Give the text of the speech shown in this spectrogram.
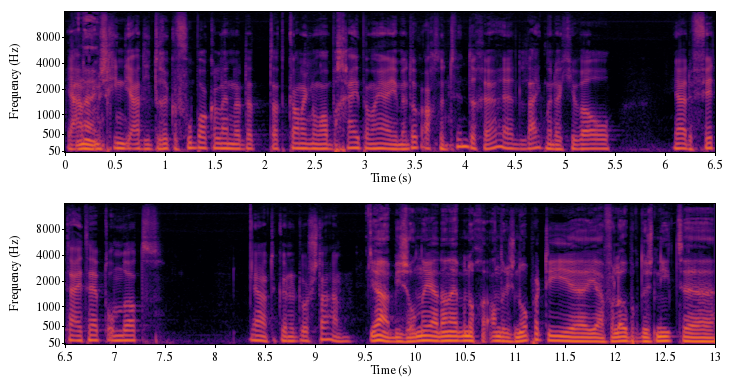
Ja, nee. misschien ja, die drukke voetbalkalender, dat, dat kan ik nog wel begrijpen. Maar ja, je bent ook 28, hè. Het lijkt me dat je wel ja, de fitheid hebt om dat ja, te kunnen doorstaan. Ja, bijzonder. Ja, dan hebben we nog Andries Noppert, die uh, ja, voorlopig dus niet... Uh,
